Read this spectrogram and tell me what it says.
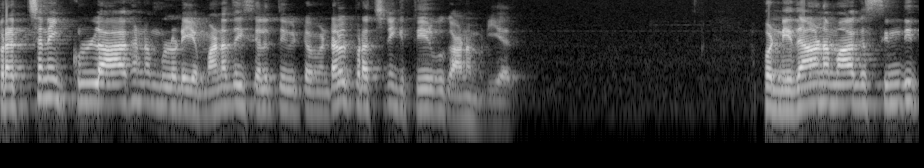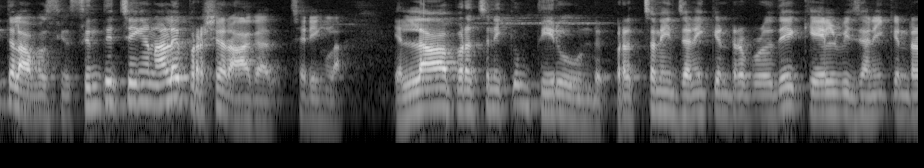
பிரச்சனைக்குள்ளாக நம்மளுடைய மனதை செலுத்தி விட்டோம் என்றால் பிரச்சனைக்கு தீர்வு காண முடியாது. இப்போ நிதானமாக சிந்தித்தல் அவசியம். சிந்திச்சிங்கனாலே ப்ரெஷர் ஆகாது. சரிங்களா? எல்லா பிரச்சனைக்கும் தீர்வு உண்டு. பிரச்சனை ஜனிக்கின்ற பொழுதே கேள்வி ஜனிக்கின்ற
